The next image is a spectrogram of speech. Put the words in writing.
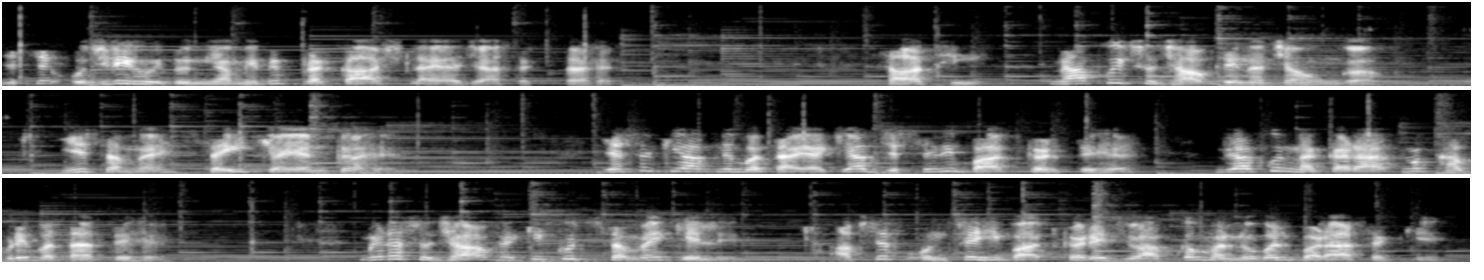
जिससे उजड़ी हुई दुनिया में भी प्रकाश लाया जा सकता है। साथ ही, मैं आपको एक सुझाव देना चाहूँगा। ये समय सही चयन का है। जैसा कि आपने बताया कि आप जिससे भी बात करते हैं, वे आपको नकारात्मक खबरें बताते हैं। मेरा सुझाव है कि कुछ समय के लिए आप सिर्फ़ उनसे ही बात करें जो आपका मनोबल बढ़ा सके।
